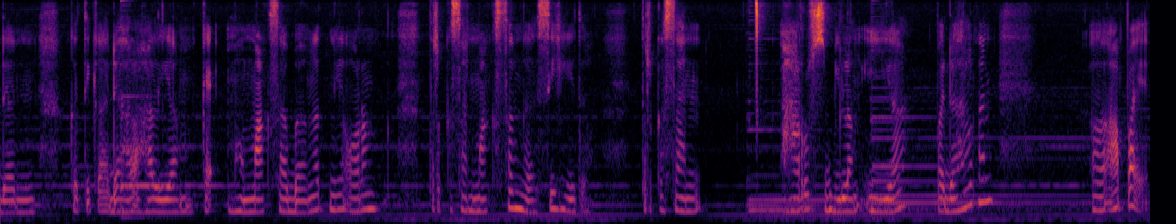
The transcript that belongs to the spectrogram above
dan ketika ada hal-hal yang kayak memaksa banget nih orang terkesan maksa nggak sih gitu? Terkesan harus bilang iya padahal kan uh, apa ya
